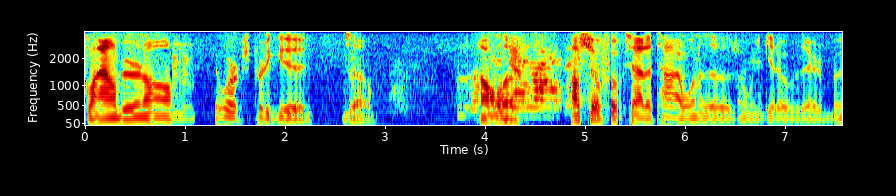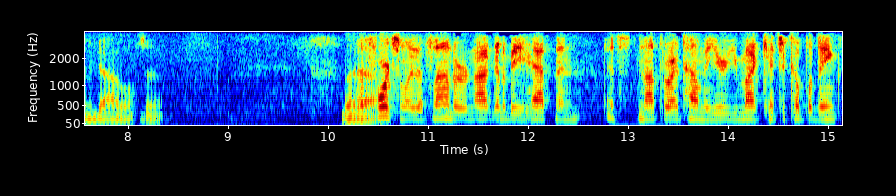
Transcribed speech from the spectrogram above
flounder and all. Mhm. It works pretty good. So I'll uh, I'll show folks how to tie one of those when we get over there to Boondoggle. So, but uh, Unfortunately, the flounder are not going to be happening. It's not the right time of year. You might catch a couple dinks.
